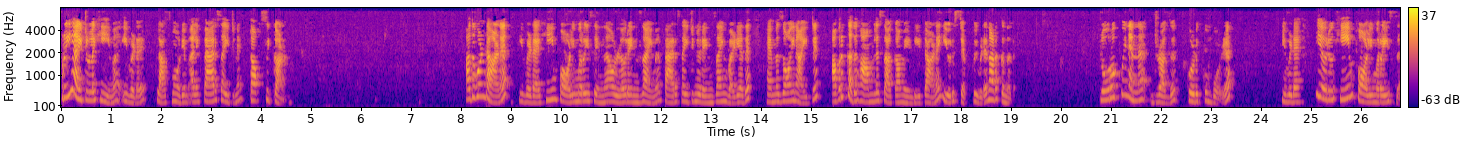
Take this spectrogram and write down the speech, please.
ഫ്രീ ആയിട്ടുള്ള ഹീം ഇവിടെ പ്ലാസ്മോഡിയം അല്ലെങ്കിൽ പാരസൈറ്റിന് ടോക്സിക് ആണ്. അതുകൊണ്ടാണ് ഇവിടെ ഹീം പോളിമറേസ് എന്ന ഉള്ള ഒരു എൻസൈം പാരസൈറ്റിന്റെ ഒരു എൻസൈം വഴി അത് ഹെമസോയിൻ ആയിട്ട് അവർക്ക് അത് ഹാംലെസ് ആക്കാൻ വേണ്ടിയിട്ടാണ് ഈ ഒരു സ്റ്റെപ്പ് ഇവിടെ നടക്കുന്നത്. ക്ലോറോക്വിൻ എന്ന ഡ്രഗ് കൊടുക്കുമ്പോൾ ഇവിടെ ഈ ഒരു ഹീം പോളിമറേസ്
